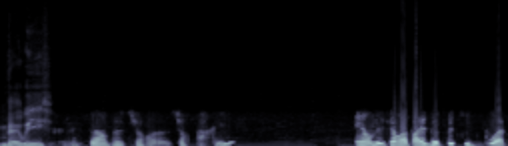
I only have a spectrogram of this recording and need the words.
Ben oui. C'était un peu sur, euh, sur Paris. Et en effet, on va parler de petites boîtes.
